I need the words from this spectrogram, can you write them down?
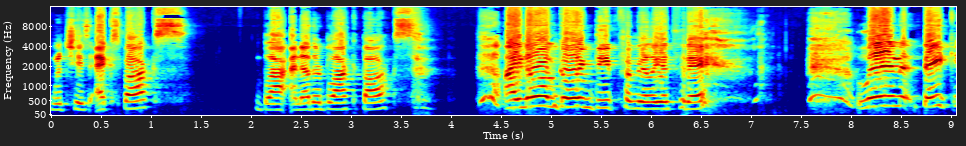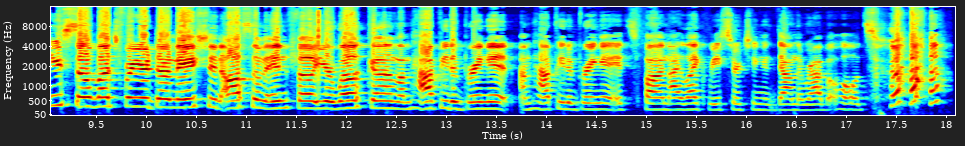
which is Xbox, black another black box. I know I'm going deep, familiar today. Lynn, thank you so much for your donation. Awesome info. You're welcome. I'm happy to bring it. I'm happy to bring it. It's fun. I like researching down the rabbit holes.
